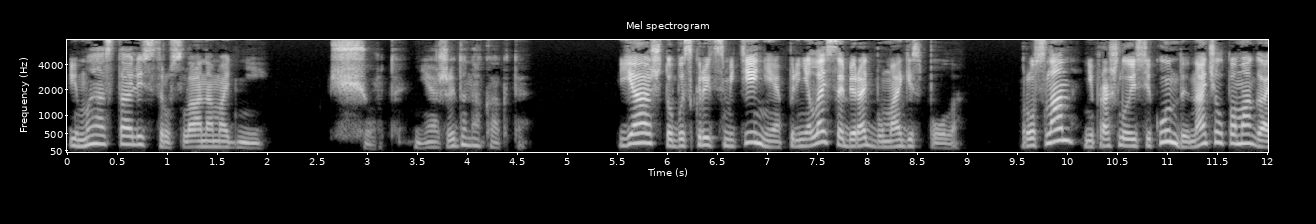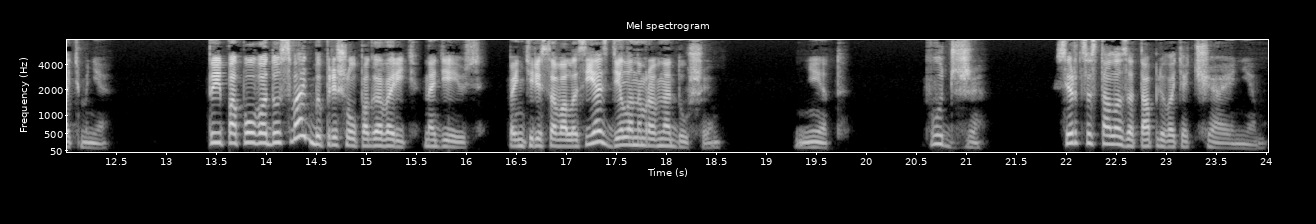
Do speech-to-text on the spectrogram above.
И мы остались с Русланом одни. Черт, неожиданно как-то. Я, чтобы скрыть смятение, принялась собирать бумаги с пола. Руслан, не прошло и секунды, начал помогать мне. «Ты по поводу свадьбы пришел поговорить, надеюсь?» — поинтересовалась я сделанным равнодушием. «Нет». «Вот же». Сердце стало затапливать отчаянием.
